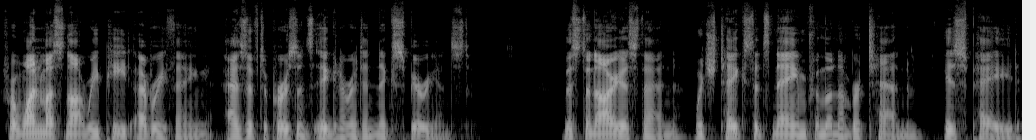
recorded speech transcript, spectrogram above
for one must not repeat everything as if to persons ignorant and inexperienced. This denarius, then, which takes its name from the number ten, is paid,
